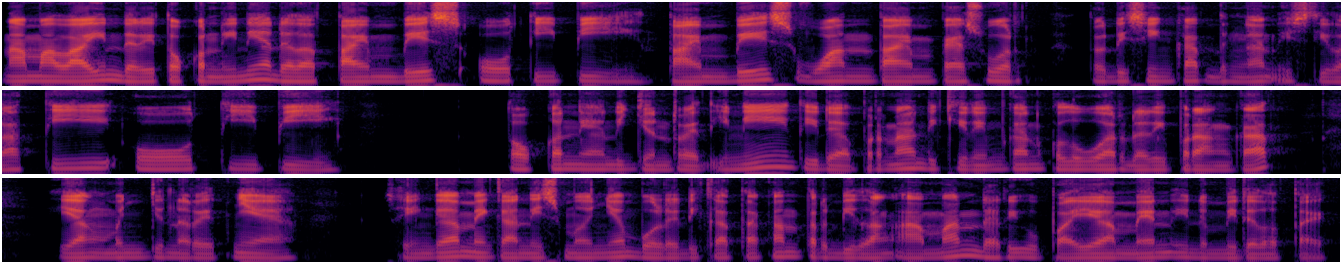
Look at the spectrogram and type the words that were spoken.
Nama lain dari token ini adalah time based OTP, time based one time password atau disingkat dengan istilah TOTP. Token yang di-generate ini tidak pernah dikirimkan keluar dari perangkat yang mengenerate-nya, sehingga mekanismenya boleh dikatakan terbilang aman dari upaya man in the middle attack.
